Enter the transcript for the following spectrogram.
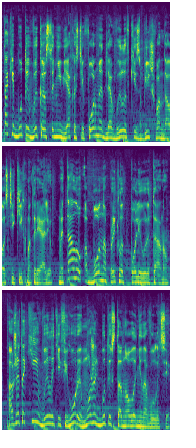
так і бути використані в якості форми для виливки з більш вандалостійких матеріалів металу або, наприклад, поліуретану. А вже такі вилиті фігури можуть бути встановлені на вулиці.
